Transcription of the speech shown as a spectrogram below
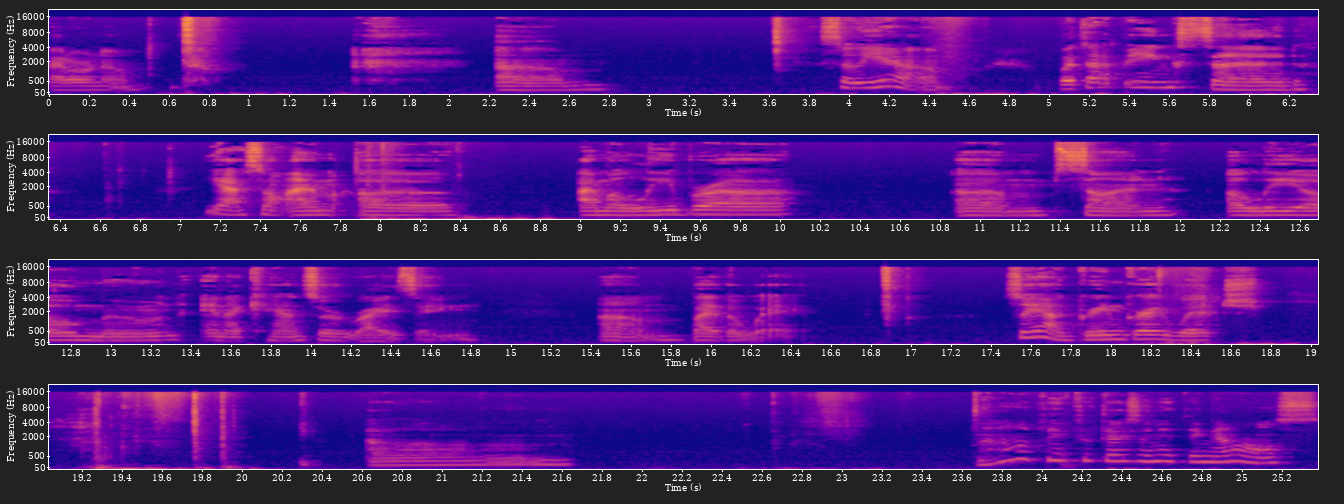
I don't know. um, so yeah. But that being said, yeah, so I'm a I'm a Libra um sun a Leo moon, and a Cancer rising, um, by the way. So yeah, Green Gray Witch. Um, I don't think that there's anything else.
